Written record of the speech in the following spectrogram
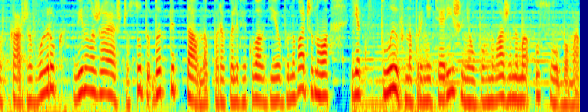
оскаржив вирок. Він вважає, що суд безпідставно перекваліфікував дії обвинуваченого як вплив на прийняття рішення уповноваженими особами.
